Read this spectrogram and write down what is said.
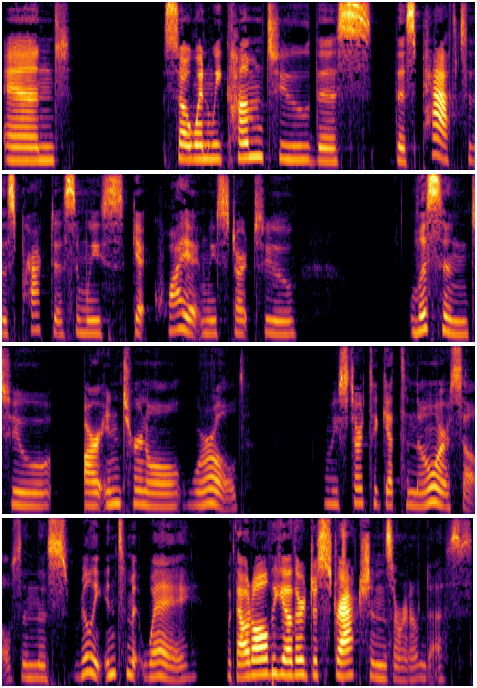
And so when we come to this this path to this practice and we get quiet and we start to listen to our internal world, when we start to get to know ourselves in this really intimate way without all the other distractions around us,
